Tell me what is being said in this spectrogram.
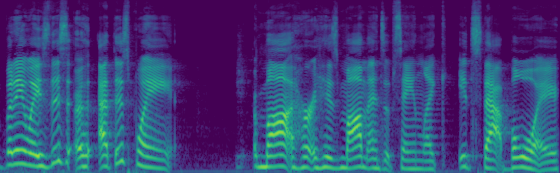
but anyways, this uh, at this point, mom her his mom ends up saying like it's that boy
